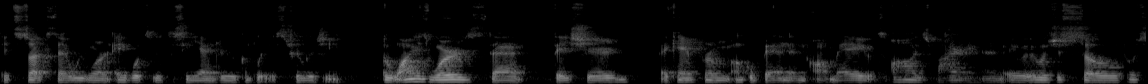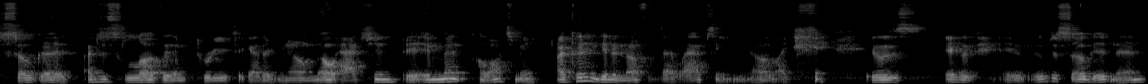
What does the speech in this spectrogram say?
it sucks that we weren't able to, to see Andrew complete his trilogy. The wise words that they shared that came from Uncle Ben and Aunt May It was awe-inspiring, and it, it, was just so it was just so good. I just loved them three together. You know, no action. It, it meant a lot to me. I couldn't get enough of that lab scene. You know, like it was it, it, it, was just so good, man.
